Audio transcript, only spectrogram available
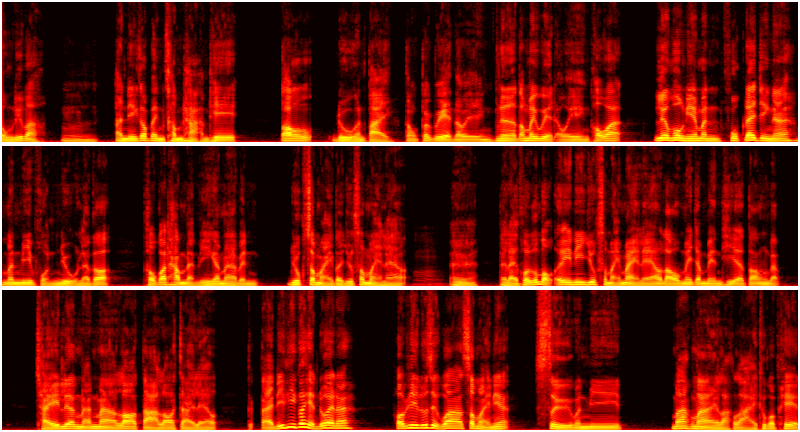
ลงหรือเปล่าอืมอันนี้ก็เป็นคำถามที่ต้องดูกันไป ต้องไปเวทเราเองเออต้องไปเวทเอาเอง เพราะว่าเรื่องพวกนี้มันฟุกได้จริงนะ มันมีผลอยู่แล้วก็เขาก็ทำแบบนี้กันมาเป็นยุคสมัยต่อยุคสมัยแล้วเออแต่หลายคนก็บอกเอ้ยนี่ยุคสมัยใหม่แล้ว เราไม่จำเป็นที่จะต้องแบบใช้เรื่องนั้นมาล่อตาล่อใจแล้ว แต่นี่พี่ก็เห็นด้วยนะ เพราะพี่รู้สึกว่าสมัยเนี้ยสื่อมันมีมากมายหลากหลายทุกประเภท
